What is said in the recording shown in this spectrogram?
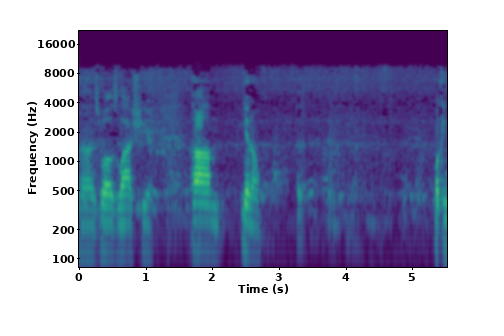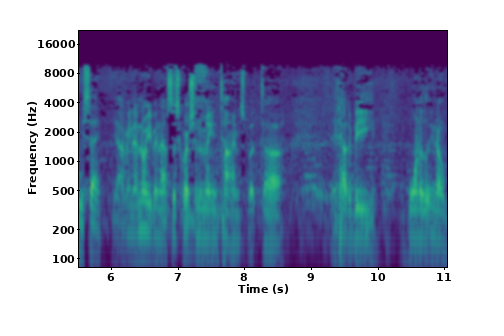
uh, as well as last year. Um, you know, what can you say? Yeah, I mean, I know you've been asked this question a million times, but uh, it had to be one of the, you know,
